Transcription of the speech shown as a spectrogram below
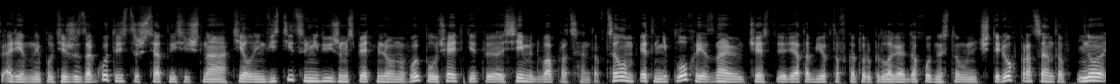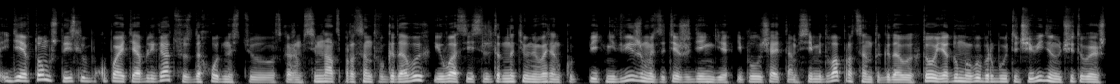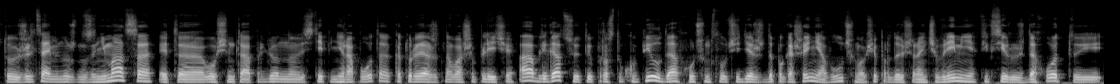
арендные платежи за год, 360 тысяч на тело инвестиций в недвижимость 5 миллионов, вы получаете где-то 7,2%. В целом это неплохо, я знаю часть, ряд объектов, которые предлагают доходность на уровне 4%, но идея в том, что если вы покупаете облигацию с доходностью, скажем, 17% годовых, и у вас есть альтернативный вариант купить недвижимость за те же деньги и получать там 7,2% годовых, то, я думаю, выбор будет очевиден, учитывая, что жильцами нужно заниматься, это, в общем-то, определенная степени работа, которая ляжет на ваши плечи, а облигацию ты просто купил, да, в худшем случае держишь до погашения, а в лучшем вообще продаешь раньше времени, фиксируешь доход и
